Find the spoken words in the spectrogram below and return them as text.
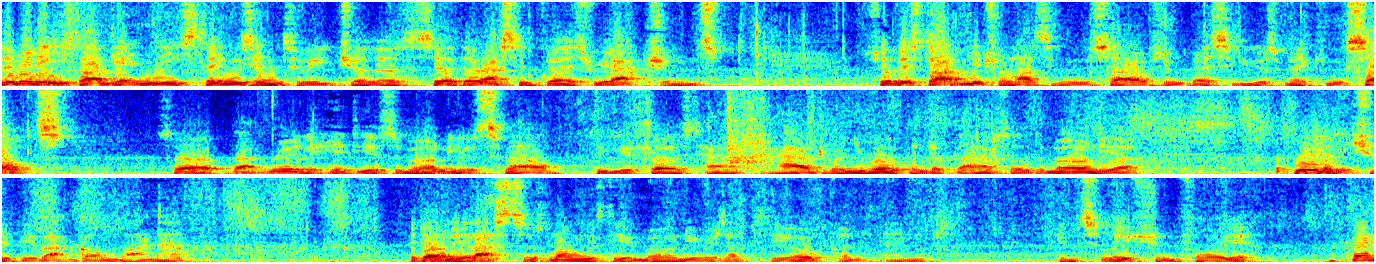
The minute you start getting these things into each other, so they're acid-base reactions, so they start neutralising themselves and basically just making salts. So that really hideous ammonia smell that you first ha had when you opened up the household ammonia really should be about gone by now. It only lasts as long as the ammonia is actually open and in solution for you. Okay.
